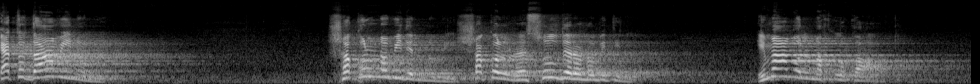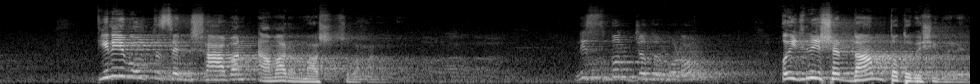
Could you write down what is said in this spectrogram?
এত দামি নবী। সকল নবীদের নবী, সকল রসুলদেরও নবী তিনি। ইমামুল মখলুকাত। তিনি বলতেছেন, শাবান আমার মাস সুবাহান নিসবত যত বড়, ওই জিনিসের দাম তত বেশি বেড়ে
